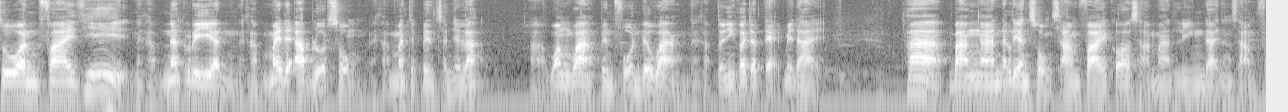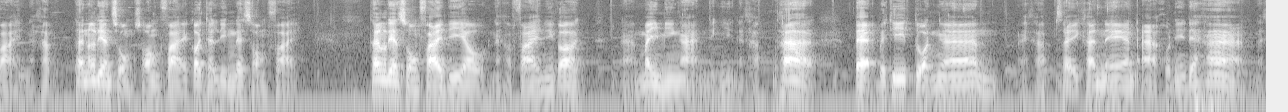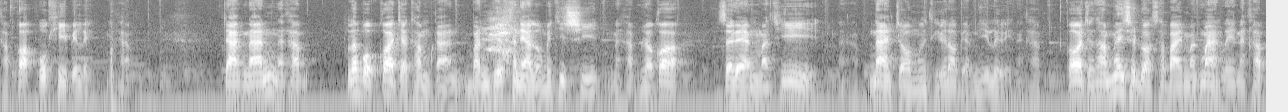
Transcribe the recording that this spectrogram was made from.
ส่วนไฟล์ที่นะครับนักเรียนนะครับไม่ได้อัปโหลดส่งนะครับมันจะเป็นสัญลักษณ์ว่างๆเป็นโฟลเดอร์ว่างนะครับตัวนี้ก็จะแตะไม่ได้ ถ้าบางงานนักเรียนส่ง 3 ไฟล์ก็สามารถลิงก์ได้ทั้ง 3 ไฟล์นะครับถ้านักเรียนส่ง 2 ไฟล์ก็จะลิงก์ได้ 2 ไฟล์ ถ้านักเรียนส่งไฟล์เดียวนะครับไฟล์นี้ก็ไม่มีงานอย่างนี้นะครับ ถ้า แตะไปที่ตรวจงานนะครับใส่คะแนนอ่าคนนี้ได้5นะครับก็โอเคไปเลยนะครับ จากนั้นนะครับระบบก็จะทำการบันทึกคะแนนลงไปที่ชีตนะครับแล้วก็แสดงมาที่นะครับหน้าจอมือถือเราแบบนี้เลยนะครับ ก็จะทำให้สะดวกสบายมากๆเลยนะครับ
